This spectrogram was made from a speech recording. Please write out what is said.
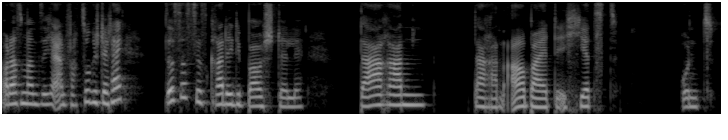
aber dass man sich einfach zugesteht, hey, das ist jetzt gerade die Baustelle. Daran, daran arbeite ich jetzt und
